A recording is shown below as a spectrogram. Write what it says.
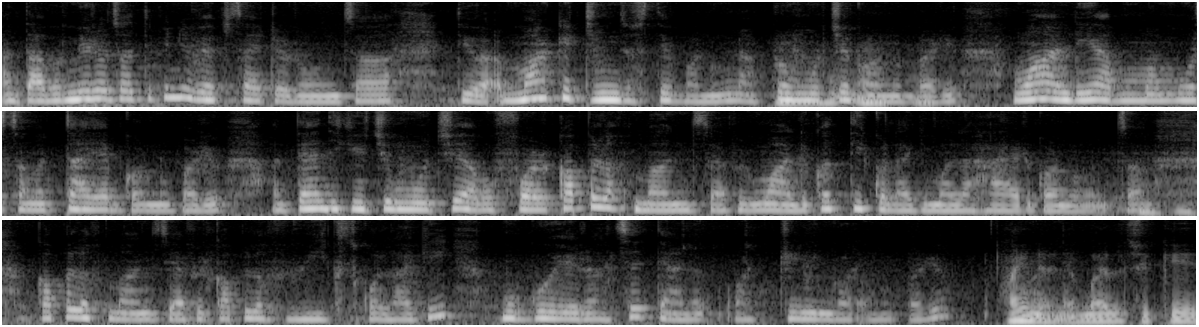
अन्त अब मेरो जति पनि वेबसाइटहरू हुन्छ त्यो मार्केटिङ जस्तै भनौँ न प्रमोट चाहिँ गर्नु पऱ्यो उहाँहरूले अब म मसँग टाइप गर्नु पऱ्यो अनि त्यहाँदेखि चाहिँ म चाहिँ अब फर कपाल अफ मन्थ्स या फिर उहाँहरूले कतिको लागि मलाई हायर गर्नुहुन्छ कपाल अफ मन्थ्स या फिर कपाल अफ विक्सको लागि म गएर चाहिँ त्यहाँ ट्रेनिङ गराउनु पऱ्यो होइन होइन। मैले चाहिँ के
